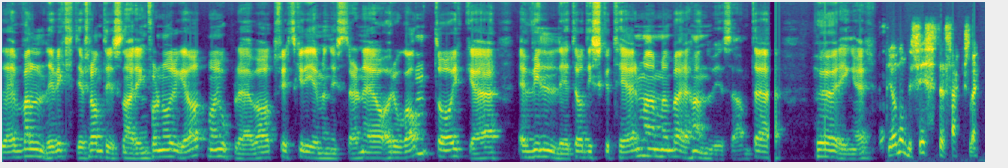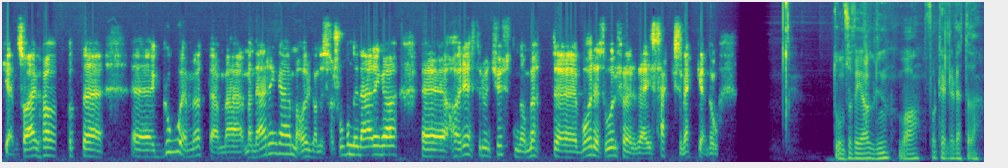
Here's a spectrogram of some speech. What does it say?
Det er veldig viktig framtidsnæring for Norge at man opplever at fiskeriministeren er arrogant og ikke er villig til å diskutere med dem, men bare henviser dem til høringer. Gjennom de siste seks ukene har jeg hatt eh, gode møter med, med næringa, med organisasjonen i næringa. Eh, har reist rundt kysten og møtt eh, våre ordførere i seks uker nå. Tone Sofie Aglen, hva forteller dette deg?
